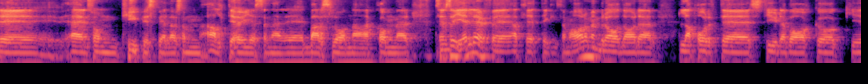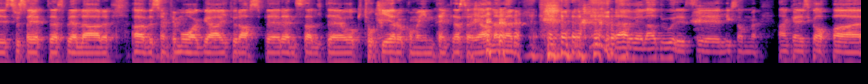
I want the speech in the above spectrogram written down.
Eh, är en sån typisk spelare som alltid höjer sig när eh, Barcelona kommer. Sen så gäller det för Atletic, liksom, har de en bra dag där Laporte styr där bak och eh, Susaeta spelar över sin förmåga, Ituraspe rensar lite och Tokiero kommer in tänkte jag säga. Nej, men, nej, men Adoris, liksom, han kan ju skapa,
